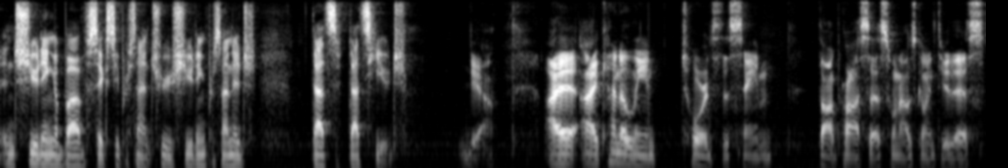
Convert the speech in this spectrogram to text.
in shooting above 60% true shooting percentage. That's that's huge. Yeah, I I kind of lean towards the same thought process when I was going through this.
